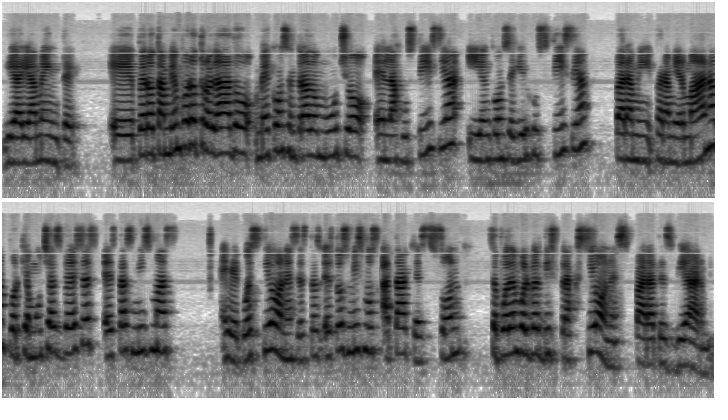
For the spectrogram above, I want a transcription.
diariamente. Eh, pero también por otro lado, me he concentrado mucho en la justicia y en conseguir justicia para mi, para mi hermana, porque muchas veces estas mismas eh, cuestiones, estos, estos mismos ataques son, se pueden volver distracciones para desviarme.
